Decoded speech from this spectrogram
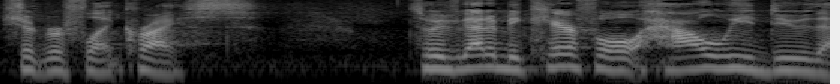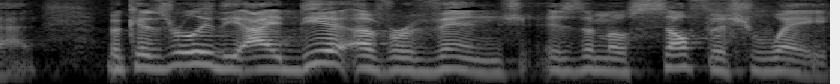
should reflect Christ. So we've got to be careful how we do that. Because really, the idea of revenge is the most selfish way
